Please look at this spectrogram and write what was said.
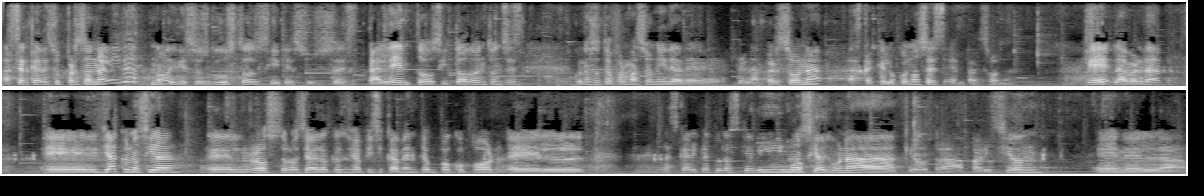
acerca de su personalidad, ¿no? Y de sus gustos y de sus talentos y todo. Entonces, con eso te formas una idea de, la persona hasta que lo conoces en persona. Que la verdad eh, ya conocía el rostro, o sea, lo conocía físicamente un poco por las caricaturas que vimos y alguna que otra aparición en el, ah,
